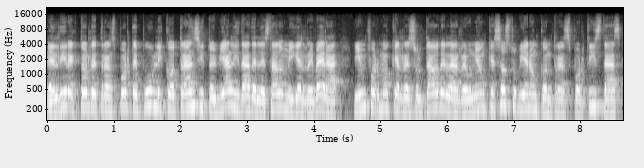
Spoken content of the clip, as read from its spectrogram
El director de Transporte Público, Tránsito y Vialidad del Estado, Miguel Rivera, informó que el resultado de la reunión que sostuvieron con transportistas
